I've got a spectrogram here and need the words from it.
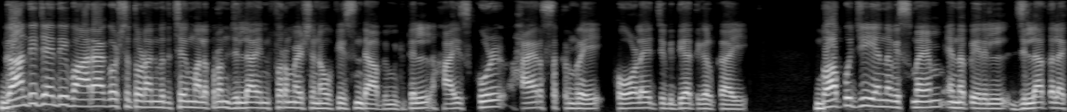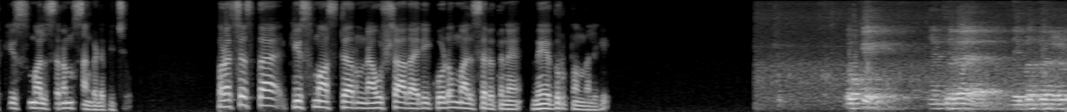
ഗാന്ധി ജയന്തി വാരാഘോഷത്തോടനുബന്ധിച്ച് മലപ്പുറം ജില്ലാ ഇൻഫർമേഷൻ ഓഫീസിന്റെ ആഭിമുഖ്യത്തിൽ ഹൈസ്കൂൾ ഹയർ സെക്കൻഡറി കോളേജ് വിദ്യാർത്ഥികൾക്കായി ബാപ്പുജി എന്ന വിസ്മയം എന്ന പേരിൽ ജില്ലാതല ക്യൂസ് മത്സരം സംഘടിപ്പിച്ചു. പ്രശസ്ത ക്യൂസ് മാസ്റ്റർ നൌഷാദ് അരീക്കോട് മത്സരത്തിന് നേതൃത്വം നൽകി. ഞാൻ ചില നിബന്ധനകൾ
